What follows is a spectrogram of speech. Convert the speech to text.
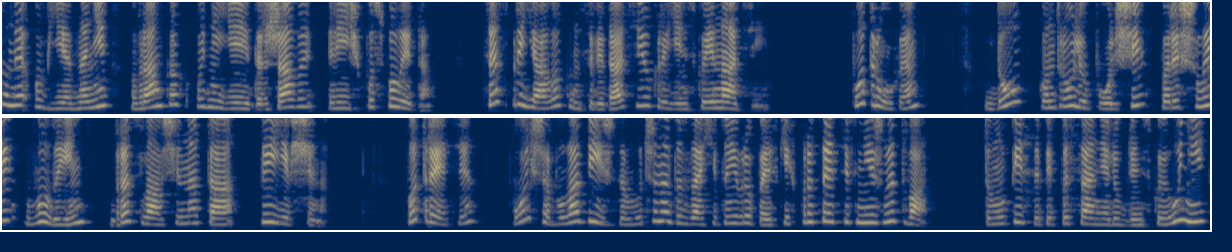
вони об'єднані в рамках однієї держави Річ Посполита. Це сприяло консолідації української нації. По-друге, до контролю Польщі перейшли Волинь, Братславщина та Київщина. По-третє, Польща була більш залучена до західноєвропейських процесів, ніж Литва, тому після підписання Люблінської унії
